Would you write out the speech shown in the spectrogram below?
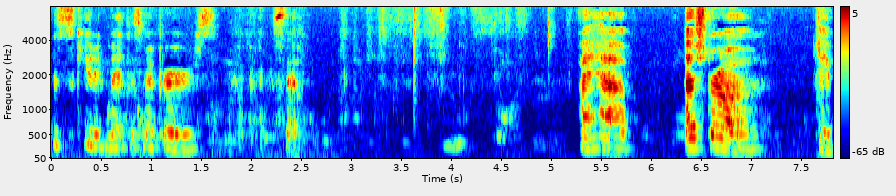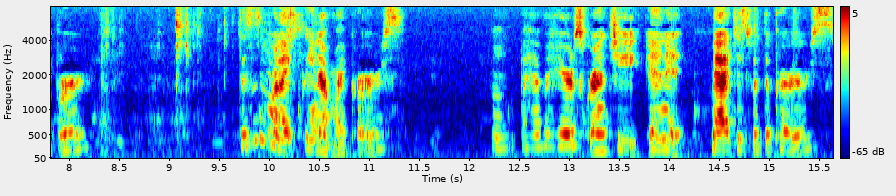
This is cute. It matches my purse. So, I have a straw paper. This is more like clean out my purse. I have a hair scrunchie and it matches with the purse.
